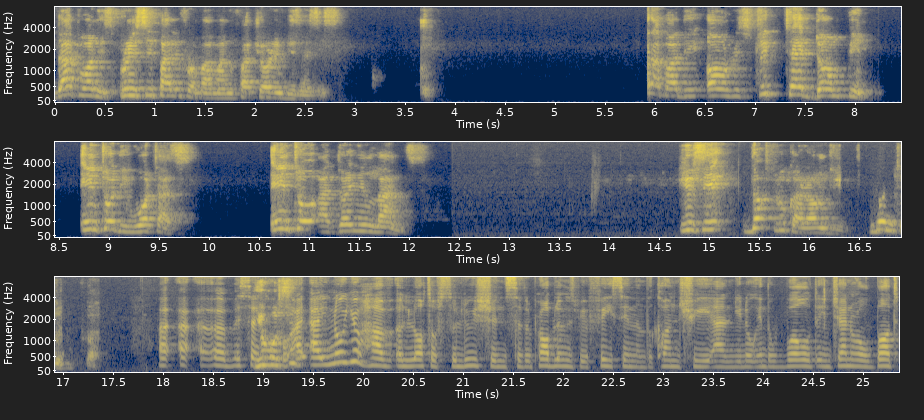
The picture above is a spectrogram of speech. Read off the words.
That one is principally from our manufacturing businesses. What about the unrestricted dumping into the waters, into adjoining lands? You see, just look around you. You don't need to look far. Uh, uh, uh, Mr. You I, I, know you have a lot of solutions to the problems we're facing in the country and you know in the world in general, but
